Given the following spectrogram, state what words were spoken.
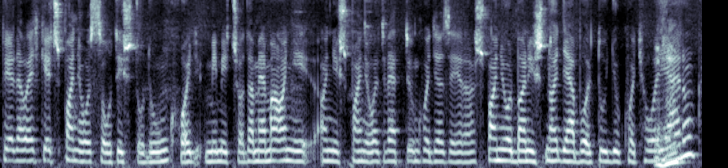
például egy-két spanyol szót is tudunk, hogy mi micsoda, mert már annyi, annyi spanyolt vettünk, hogy azért a spanyolban is nagyjából tudjuk, hogy hol uh-huh. járunk.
